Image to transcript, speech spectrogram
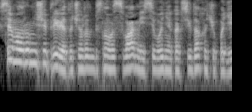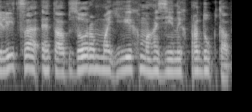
Всем огромнейший привет! Очень рад быть снова с вами. И сегодня, как всегда, хочу поделиться это обзором моих магазинных продуктов.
